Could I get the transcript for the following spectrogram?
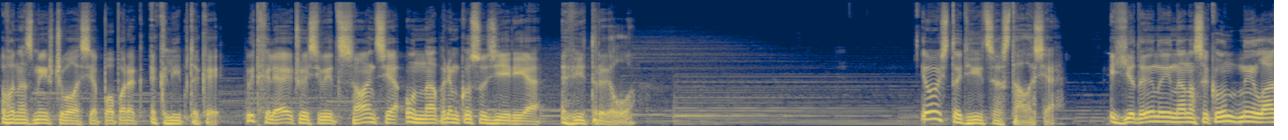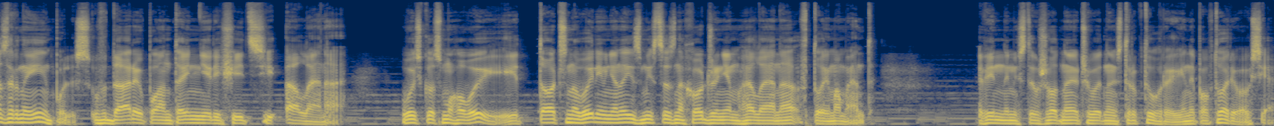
Вона зміщувалася поперек екліптики, відхиляючись від сонця у напрямку сузір'я вітрил. І ось тоді це сталося. Єдиний наносекундний лазерний імпульс вдарив по антенній рішітці Елена. Вузькосмуговий і точно вирівняний з місцезнаходженням Гелена в той момент. Він не містив жодної очевидної структури і не повторювався,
